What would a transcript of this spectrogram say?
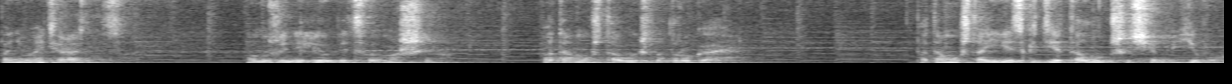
Понимаете разницу? Он уже не любит свою машину, потому что вышла другая. Потому что есть где-то лучше, чем его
